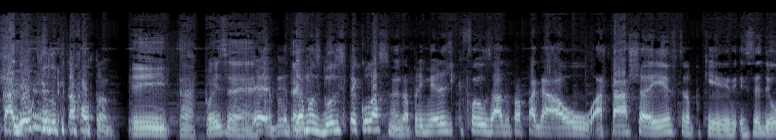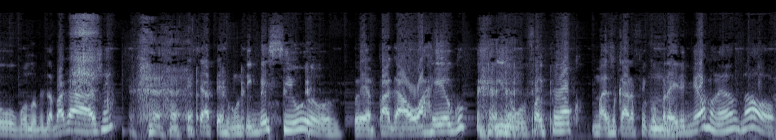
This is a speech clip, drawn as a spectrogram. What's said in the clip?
Cadê o quilo que tá faltando? Eita, pois é. é temos duas especulações. A primeira é de que foi usado para pagar o, a taxa extra, porque excedeu o volume da bagagem. Essa é a pergunta imbecil. É pagar o arrego, e não foi pouco, mas o cara ficou hum. pra ele mesmo, né? Não,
